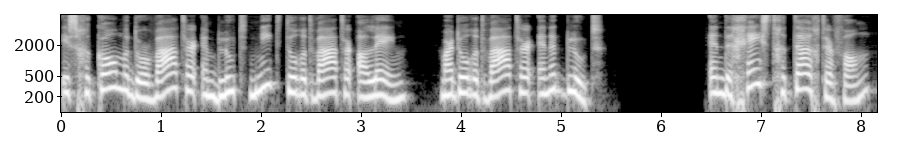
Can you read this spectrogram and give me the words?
is gekomen door water en bloed, niet door het water alleen, maar door het water en het bloed. En de geest getuigt ervan,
